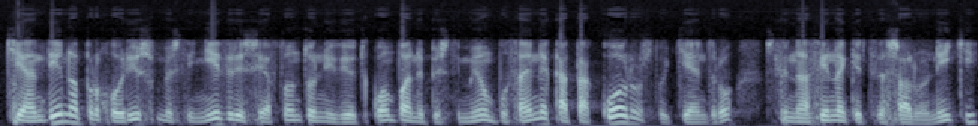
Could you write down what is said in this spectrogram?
και αντί να προχωρήσουμε στην ίδρυση αυτών των ιδιωτικών πανεπιστημίων που θα είναι κατά κόρον στο κέντρο, στην Αθήνα και τη Θεσσαλονίκη,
